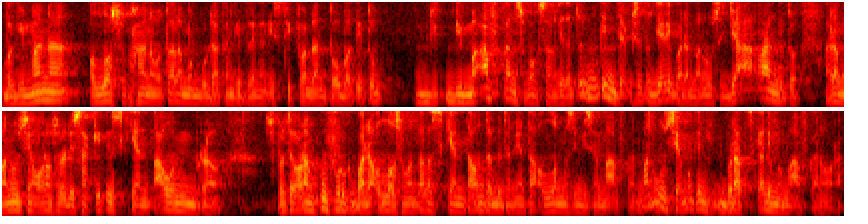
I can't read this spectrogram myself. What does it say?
Bagaimana Allah subhanahu wa ta'ala memudahkan kita dengan istighfar dan taubat itu di, dimaafkan semua kesalahan kita itu mungkin tidak bisa terjadi pada manusia. Jarang gitu. Ada manusia yang orang sudah disakiti sekian tahun bro. Seperti orang kufur kepada Allah SWT sekian tahun tapi ternyata Allah masih bisa maafkan. Manusia mungkin berat sekali memaafkan orang.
